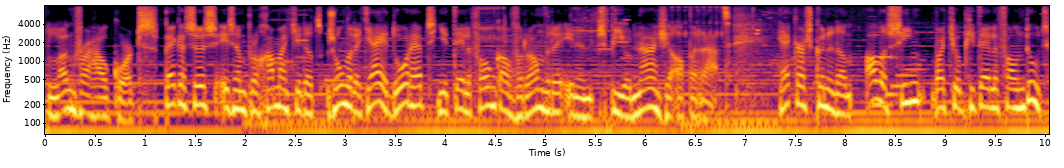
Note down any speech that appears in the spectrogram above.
lang verhaal kort. Pegasus is een programmaatje dat zonder dat jij het doorhebt je telefoon kan veranderen in een spionageapparaat. Hackers kunnen dan alles zien wat je op je telefoon doet.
